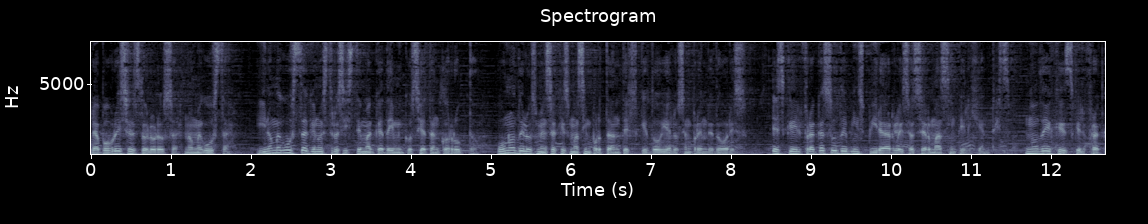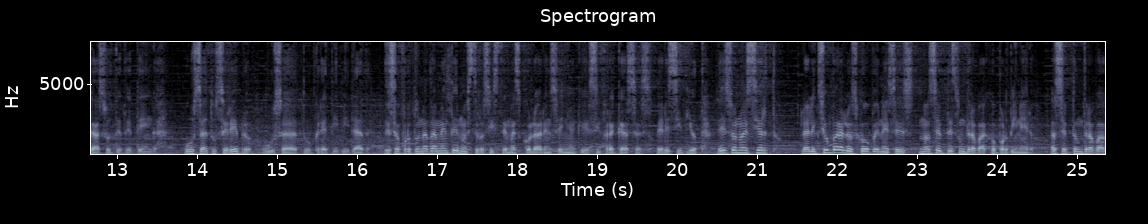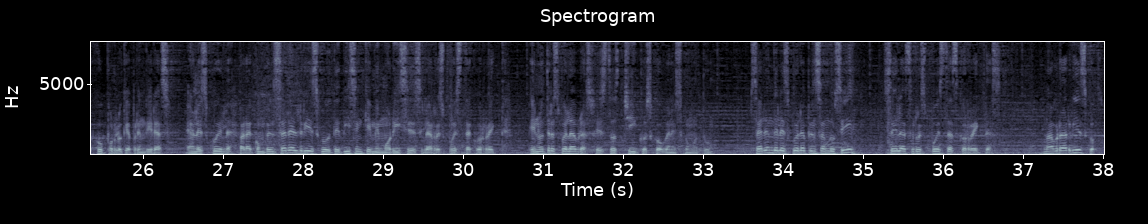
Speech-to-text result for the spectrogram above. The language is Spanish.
La pobreza es dolorosa, no me gusta. Y no me gusta que nuestro sistema académico sea tan corrupto. Uno de los mensajes más importantes que doy a los emprendedores es que el fracaso debe inspirarles a ser más inteligentes. No dejes que el fracaso te detenga. Usa tu cerebro, usa tu creatividad. Desafortunadamente nuestro sistema escolar enseña que si fracasas, eres idiota. Eso no es cierto. La lección para los jóvenes es no aceptes un trabajo por dinero, acepta un trabajo por lo que aprenderás. En la escuela, para compensar el riesgo, te dicen que memorices la respuesta correcta. En otras palabras, estos chicos jóvenes como tú salen de la escuela pensando sí, sé las respuestas correctas. No habrá riesgo.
